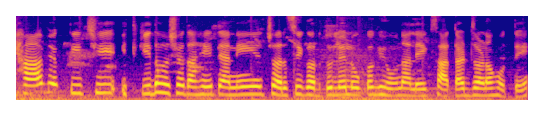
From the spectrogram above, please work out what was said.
ह्या व्यक्तीची इतकी दहशत आहे त्याने चर्ची गर्दुले लोक घेऊन आले एक सात आठ जण होते.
